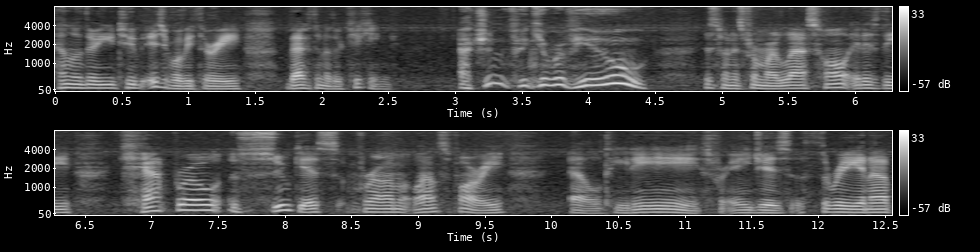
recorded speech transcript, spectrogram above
Hello there YouTube, it's your Bobby 3 back with another kicking action figure review. This one is from our last haul. It is the Capro Kaprosuchus from Wild Safari LTD. It's for ages 3 and up.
